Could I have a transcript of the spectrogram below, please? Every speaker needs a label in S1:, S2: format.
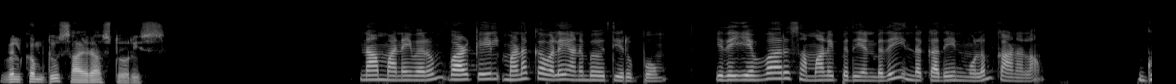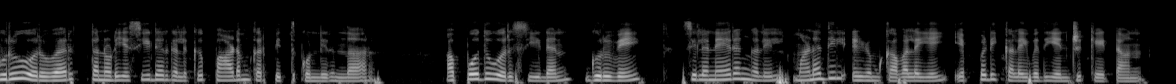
S1: Welcome to Saira stories
S2: நாம் அனைவரும் வாழ்க்கையில் மனக்கவலை அனுபவித்திருப்போம். இதை எவ்வாறு சமாளிப்பது என்பதை இந்த கதையின் மூலம் காணலாம். குரு ஒருவர் தன்னுடைய சீடர்களுக்கு பாடம் கற்பித்துக் கொண்டிருந்தார். அப்போது ஒரு சீடன் குருவே சில நேரங்களில் மனதில் எழும் கவலையை எப்படி களைவது? என்று கேட்டான்.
